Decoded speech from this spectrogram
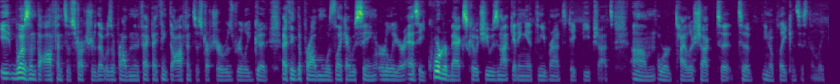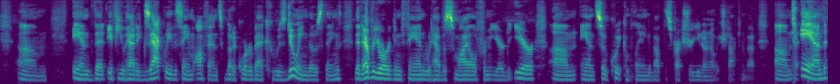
it wasn't the offensive structure that was a problem. In fact, I think the offensive structure was really good. I think the problem was, like I was saying earlier, as a quarterbacks coach, he was not getting Anthony Brown to take deep shots um, or Tyler Shough to to you know play consistently. Um, and that if you had exactly the same offense but a quarterback who was doing those things, that every Oregon fan would have a smile from ear to ear. Um, and so, quit complaining about the structure. You don't know what you're talking about. Um, and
